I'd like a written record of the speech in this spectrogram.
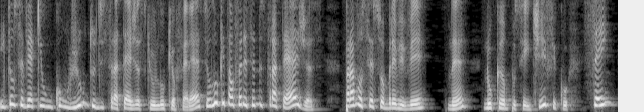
Então você vê aqui um conjunto de estratégias que o Luke oferece. O Luke está oferecendo estratégias para você sobreviver, né, no campo científico, sem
